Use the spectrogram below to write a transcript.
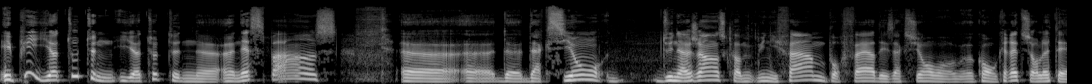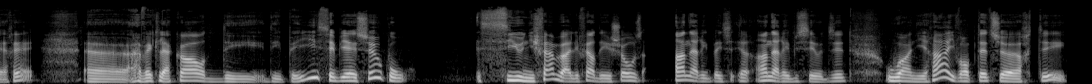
Et puis il y a toute une, il y a toute une, un espace d'action d'une agence comme Unifam pour faire des actions euh, concrètes sur le terrain euh, avec l'accord des, des pays, c'est bien sûr que si Unifam va aller faire des choses en Arabie, en Arabie saoudite ou en Iran, ils vont peut-être se heurter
